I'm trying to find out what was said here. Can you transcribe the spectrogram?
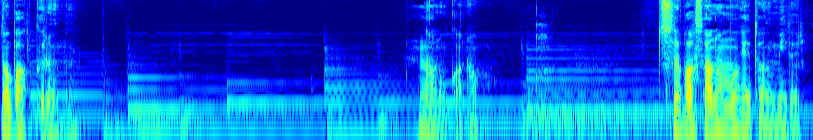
のバックルーム。なのかな。翼のもげた海鳥。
